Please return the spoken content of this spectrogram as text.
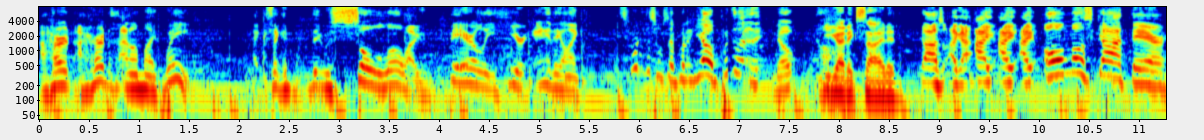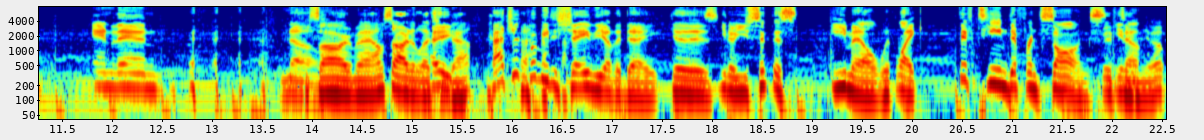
I heard, I heard, and I'm like, wait, because I could. It was so low, I could barely hear anything. I'm like, this is one of the songs I put in. Yo, put the nope. You got excited. guys. I got, I, I, I almost got there, and then no. I'm sorry, man. I'm sorry to let Hey, you down. Patrick put me to shame the other day because you know you sent this email with like 15 different songs. 15, you know? yep.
